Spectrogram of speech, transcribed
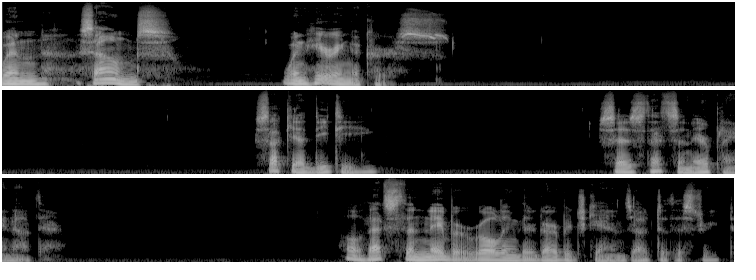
When sounds, when hearing occurs. Sakkayaditthi says that's an airplane out there. Oh, that's the neighbor rolling their garbage cans out to the street.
